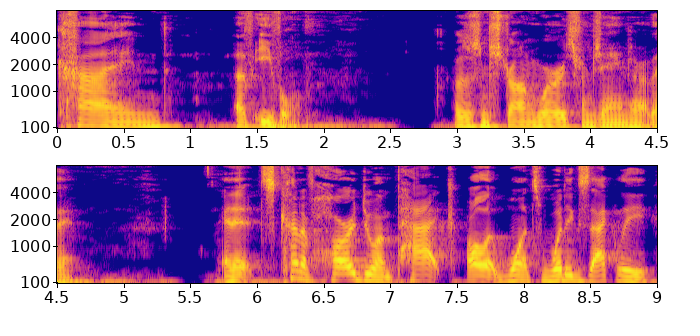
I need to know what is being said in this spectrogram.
kind of evil. Those are some strong words from James, aren't they? And it's kind of hard to unpack all at once what exactly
